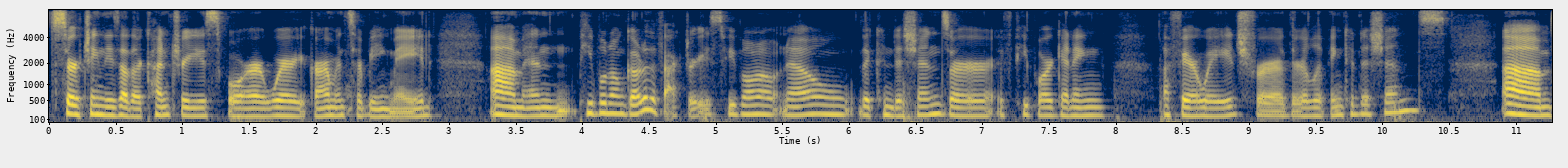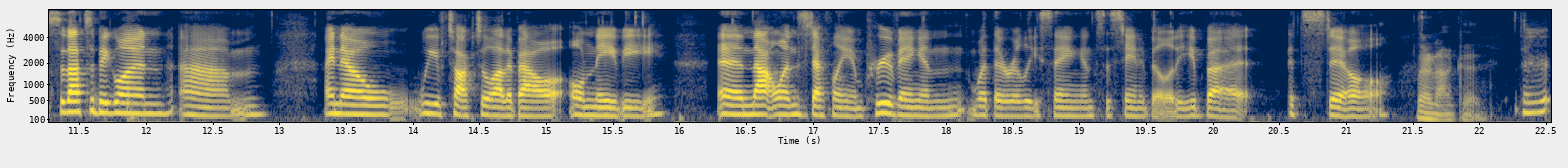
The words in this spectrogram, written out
searching these other countries for where your garments are being made. Um, and people don't go to the factories. People don't know the conditions or if people are getting a fair wage for their living conditions. Um, so that's a big one. Um, i know we've talked a lot about old navy and that one's definitely improving in what they're releasing and sustainability but it's still They're not good. they're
